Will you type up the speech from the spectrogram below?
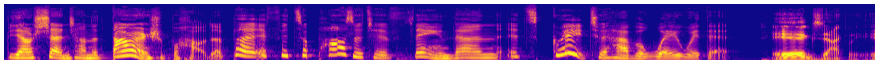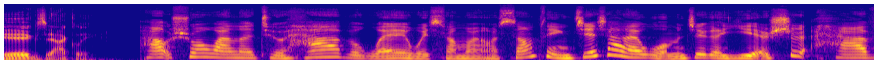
比较擅长的当然是不好的。But if it's a positive thing, then it's great to have a way with it. Exactly, exactly. 好，说完了 to have a way with someone or something，接下来我们这个也是 have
